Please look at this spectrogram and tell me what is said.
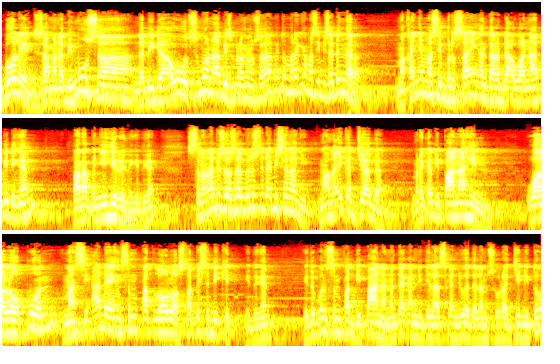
Boleh sama Nabi Musa, Nabi Daud, semua Nabi sebelum Nabi Muhammad SAW itu mereka masih bisa dengar. Makanya masih bersaing antara dakwah Nabi dengan para penyihir ini gitu kan. Setelah Nabi SAW itu tidak bisa lagi. Malaikat jaga. Mereka dipanahin. Walaupun masih ada yang sempat lolos tapi sedikit gitu kan. Itu pun sempat dipanah. Nanti akan dijelaskan juga dalam surat jin itu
